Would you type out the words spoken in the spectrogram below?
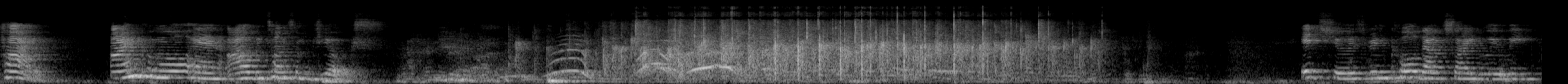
Hi, I'm Kamal and I'll be telling some jokes. It sure has been cold outside lately.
